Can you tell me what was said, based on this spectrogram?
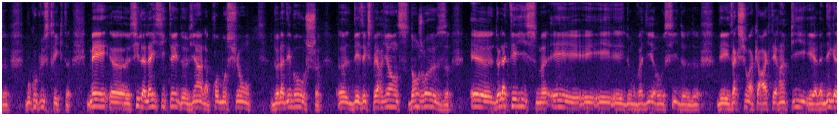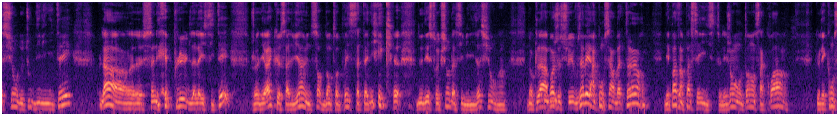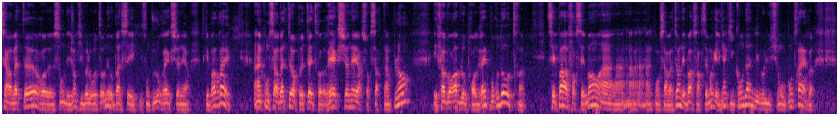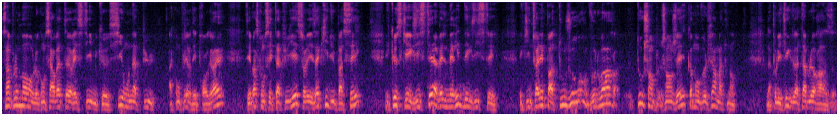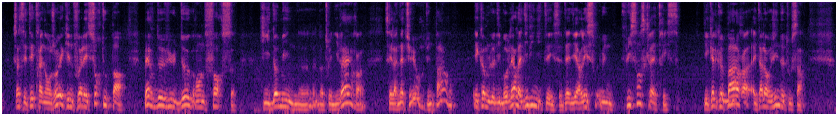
beaucoup plus strict. Mais euh, si la laïcité devient la promotion de la débauche, euh, des expériences dangereuses, et de l'athéisme et, on va dire aussi de, des actions à caractère impie et à la négation de toute divinité, là, euh, ce n'est plus de la laïcité, je dirais que ça devient une sorte d'entreprise satanique de destruction de la civilisation. Hein. Donc là, moi je suis... Vous avez un conservateur n'est pas un passéiste. Les gens ont tendance à croire que les conservateurs euh, sont des gens qui veulent retourner au passé, qui sont toujours réactionnaires, ce qui n'est pas vrai. Un conservateur peut être réactionnaire sur certains plans et favorable au progrès pour d'autres. C'est pas forcément un, conservateur n'est pas forcément quelqu'un qui condamne l'évolution. Au contraire, simplement le conservateur estime que si on a pu accomplir des progrès, c'est parce qu'on s'est appuyé sur les acquis du passé et que ce qui existait avait le mérite d'exister et qu'il ne fallait pas toujours vouloir tout changer comme on veut le faire maintenant la politique de la table rase. Ça, c'était très dangereux et qu'il ne fallait surtout pas perdre de vue deux grandes forces qui dominent euh, notre univers. C'est la nature, d'une part, et comme le dit Baudelaire, la divinité, c'est-à-dire une puissance créatrice, qui quelque part est à l'origine de tout ça.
